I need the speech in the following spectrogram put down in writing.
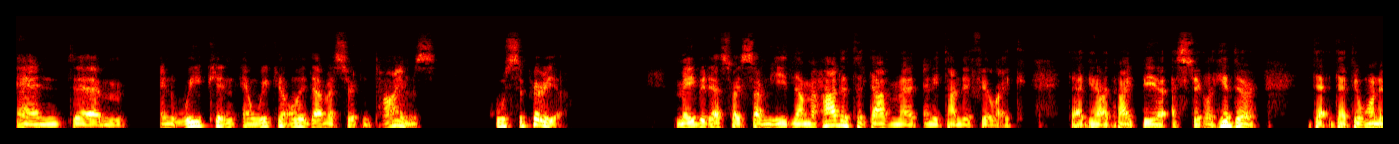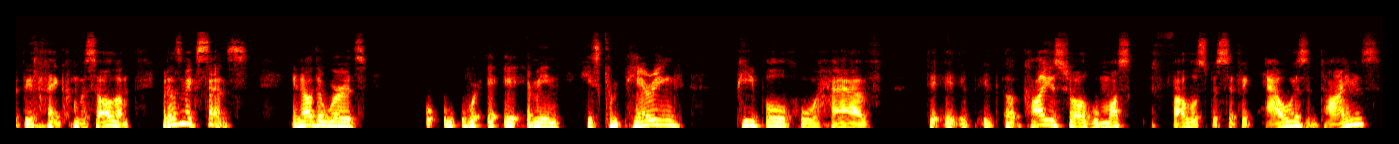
and um, and we can and we can only daven at certain times, who's superior? Maybe that's why some Yid are harder to daven at any time they feel like that. You know, it might be a, a hider that, that they want to be like umm Masalam, but it doesn't make sense. In other words, I mean, he's comparing people who have the uh, Klal Yisrael who must follow specific hours and times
